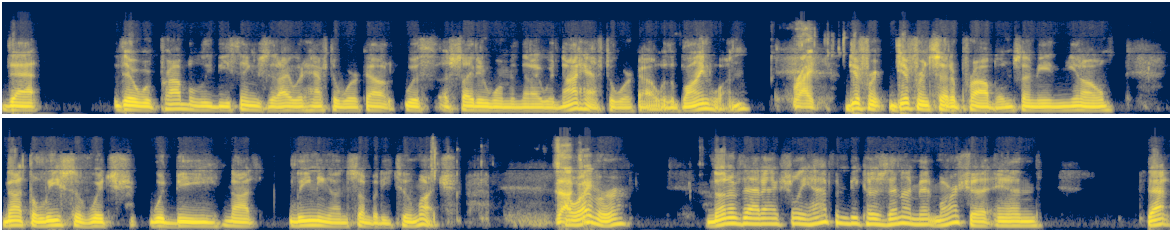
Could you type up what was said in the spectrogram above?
that there would probably be things that I would have to work out with a sighted woman that I would not have to work out with a blind one. Right. Different different set of problems. I mean, you know, not the least of which would be not leaning on somebody too much. Exactly. However, none of that actually happened because then I met Marcia and that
